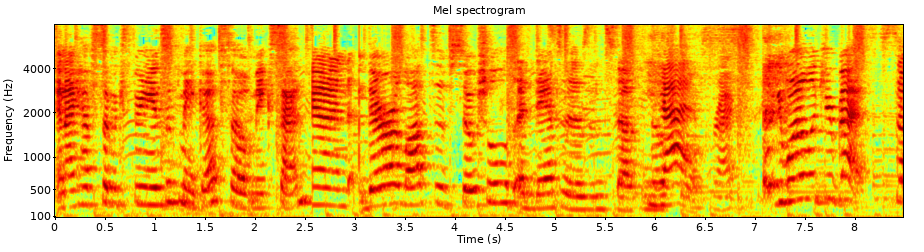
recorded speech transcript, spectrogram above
and I have some experience with makeup, so it makes sense. And there are lots of socials and dances and stuff in middle Yes. school, correct? You want to look your best. So,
